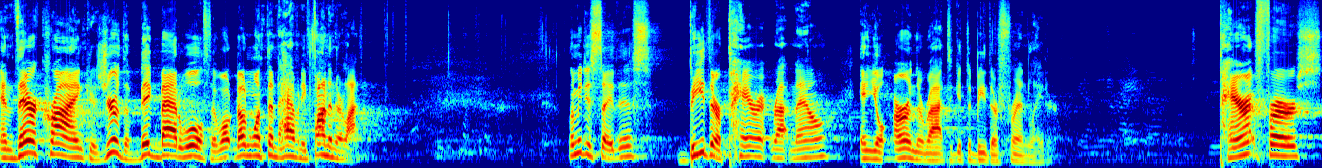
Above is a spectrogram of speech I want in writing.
and they're crying because you're the big bad wolf that don't want them to have any fun in their life. Let me just say this be their parent right now, and you'll earn the right to get to be their friend later. Parent first,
